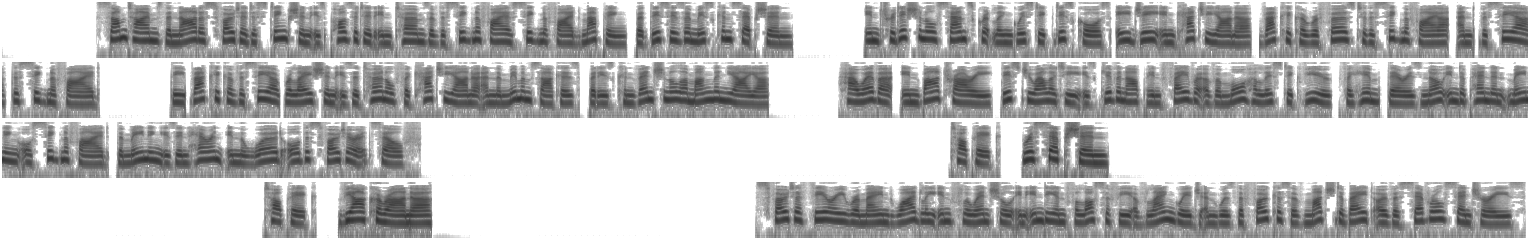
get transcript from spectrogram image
Sometimes the nada-sphota distinction is posited in terms of the signifier-signified mapping, but this is a misconception. In traditional Sanskrit linguistic discourse e.g. in Katyayana, Vakika refers to the signifier, and Vasya the signified. The Vakika relation is eternal for Katyayana and the Mimamsakas, but is conventional among the Nyaya. However, in Bhartrhari, this duality is given up in favor of a more holistic view. For him, there is no independent meaning or signified, the meaning is inherent in the word or the sphota itself. Topic: Reception. Topic: Vyakarana. Sphota theory remained widely influential in Indian philosophy of language and was the focus of much debate over several centuries.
